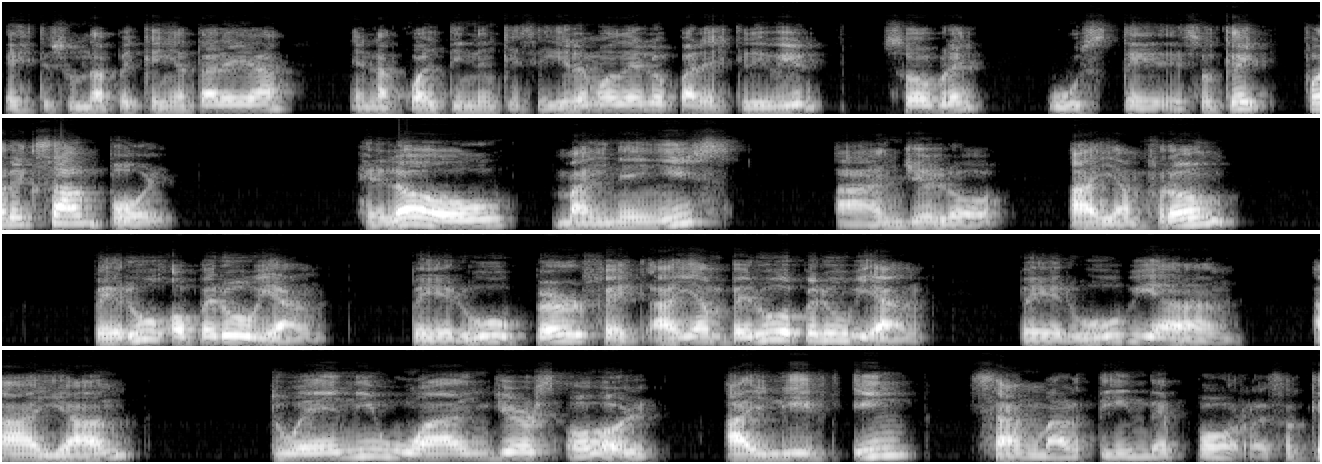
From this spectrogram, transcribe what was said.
Esta es una pequeña tarea en la cual tienen que seguir el modelo para escribir sobre ustedes, ¿ok? For example, hello, my name is Angelo. I am from Perú o Peruvian. Perú, perfect. I am Perú o Peruvian. Peruvian. I am 21 years old. I live in San Martín de Porres, ¿ok?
